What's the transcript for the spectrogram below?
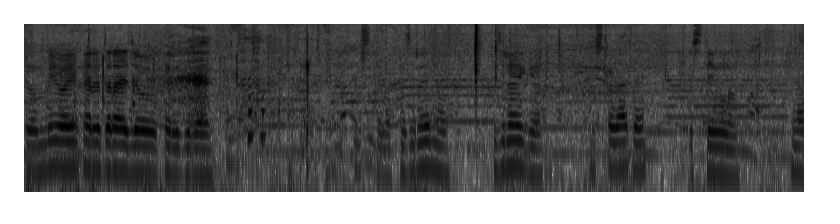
तो तुम भी वही खरीद रहे जो खरीद रहे खजरे ना? खजरे है क्या? किस तरह से स्टिंगला ना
